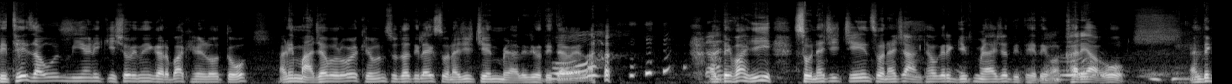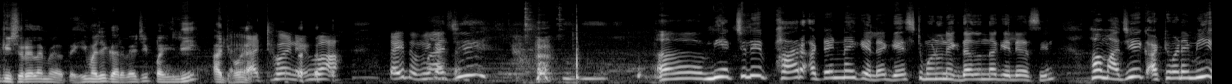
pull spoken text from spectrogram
तिथे जाऊन मी आणि किशोरीने गरबा खेळलो होतो. आणि माझ्याबरोबर खेळून सुद्धा तिला एक सोन्याची चेन मिळालेली होती त्यावेळेला. आणि तेव्हा ही सोन्याची चेन सोन्याच्या अंगठ्या वगैरे गिफ्ट मिळायच्या तिथे तेव्हा. खऱ्या हो. आणि ते किशोरीला मिळतं. ही माझी गरब्याची पहिली आठवण. आहे. आठवण आहे. वा. काही तुम्ही अं, मी ॲक्च्युली फार अटेंड नाही केलं गेस्ट म्हणून एकदा दोनदा गेले असेल हां माझी एक आठवण आहे. मी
